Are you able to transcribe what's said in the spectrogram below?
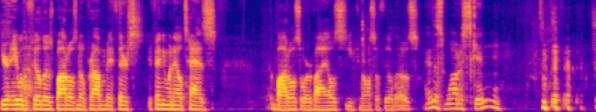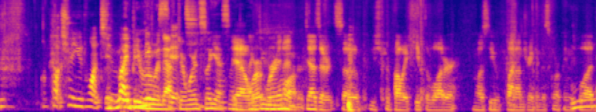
you're able to fill those bottles, no problem. If there's if anyone else has bottles or vials, you can also fill those. And this water skin, I'm not sure you'd want to. it might be mix ruined it. afterwards. So yes, Yeah, I we're, do we're need in a desert, so you should probably keep the water unless you plan on drinking the scorpion's blood.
